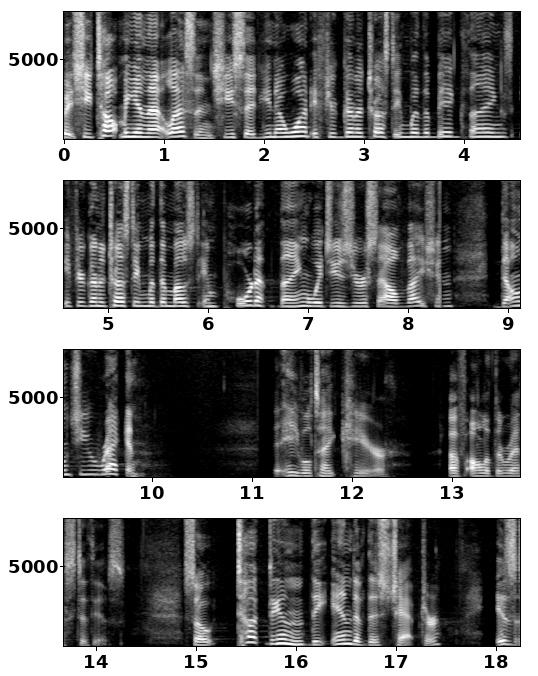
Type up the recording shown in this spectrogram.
But she taught me in that lesson, she said, you know what? If you're going to trust Him with the big things, if you're going to trust Him with the most important thing, which is your salvation, don't you reckon He will take care of all of the rest of this? So, tucked in the end of this chapter is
